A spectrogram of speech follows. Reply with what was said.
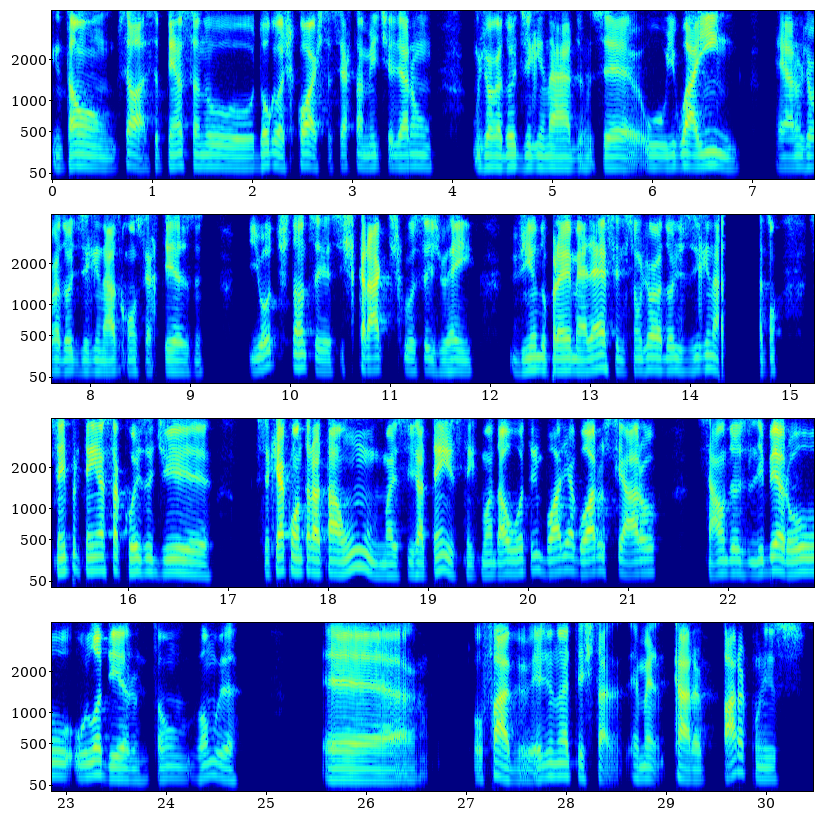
Então, sei lá, você pensa no Douglas Costa, certamente ele era um, um jogador designado. Você, o Higuaín era um jogador designado com certeza. E outros tantos, esses craques que vocês veem vindo para a MLS, eles são jogadores designados. Então, sempre tem essa coisa de você quer contratar um, mas você já tem, você tem que mandar o outro embora. E agora o Seattle Sounders liberou o Lodeiro. Então, vamos ver. É... O Fábio, ele não é testado. É... Cara, para com isso.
